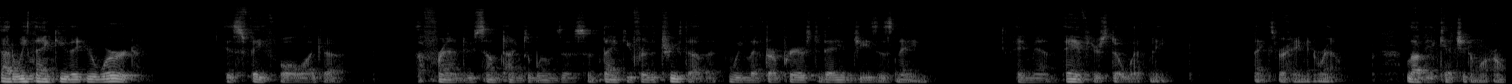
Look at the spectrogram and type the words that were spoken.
God, we thank you that your word is faithful like a, a friend who sometimes wounds us. And thank you for the truth of it. We lift our prayers today in Jesus' name. Amen. Hey, if you're still with me, thanks for hanging around. Love you. Catch you tomorrow.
